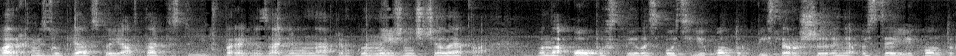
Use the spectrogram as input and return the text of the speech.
Верхній зуб як стояв, так і стоїть в передньо-задньому напрямку. Нижня щелепа вона опустилась, ось її контур після розширення, ось це її контур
